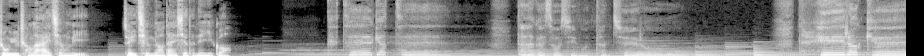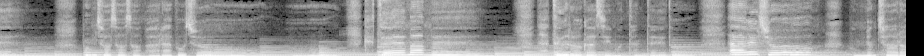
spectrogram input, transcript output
终于成了爱情里最轻描淡写的那一个。 멈춰서서 바라보죠. 그대 맘에 나 들어가지 못한데도 알죠. 운명처럼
